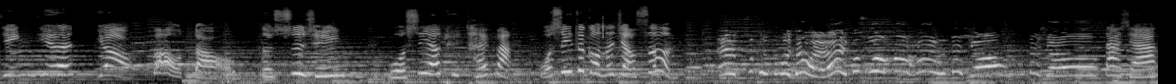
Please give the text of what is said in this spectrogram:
今天要报道的事情，我是要去采访，我是一只狗的角色。哎，这个是我的哎，故事问号，哎，我大侠，大侠，大侠，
